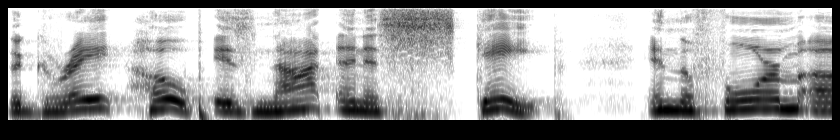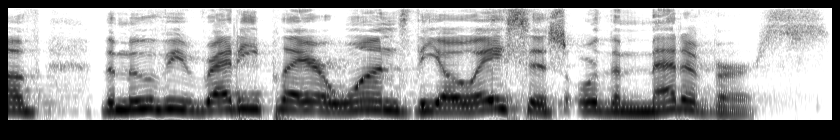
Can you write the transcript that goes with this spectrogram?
The great hope is not an escape in the form of the movie Ready Player One's The Oasis or the Metaverse,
